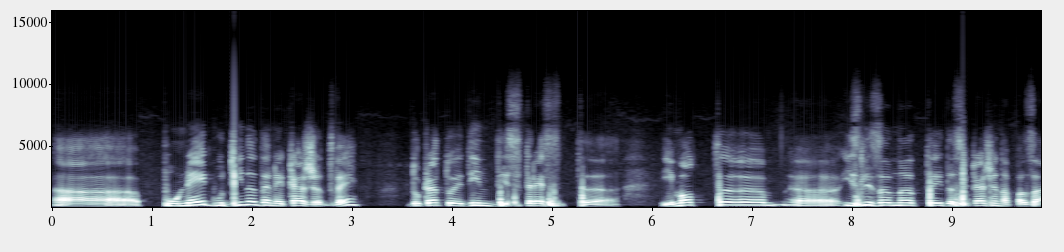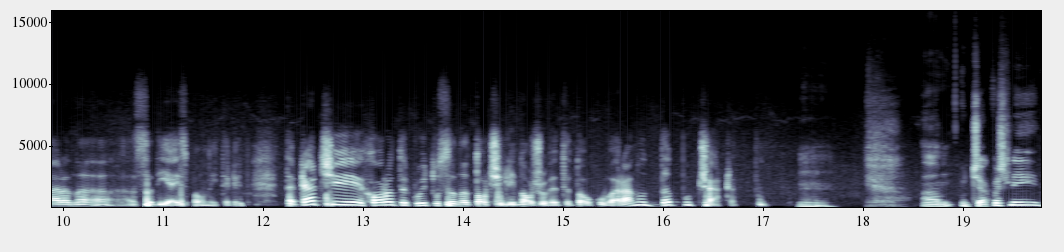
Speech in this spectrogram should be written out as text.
а, поне година, да не кажа две, докато един дистрест а, имот а, а, излиза на, тъй да се каже, на пазара на съдия изпълнителите. Така че хората, които са наточили ножовете толкова рано, да почакат. Mm-hmm. А, очакваш ли,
